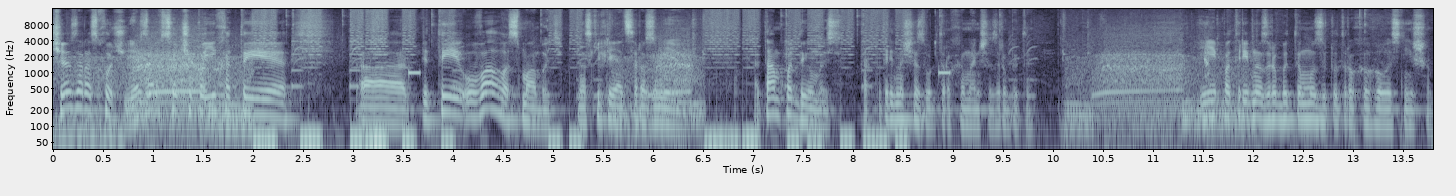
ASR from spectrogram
Що я зараз хочу? Я зараз хочу поїхати е, піти у Вагос, мабуть, наскільки я це розумію. А там подивимось. Так, потрібно ще звук трохи менше зробити. І потрібно зробити музику трохи голосніше.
